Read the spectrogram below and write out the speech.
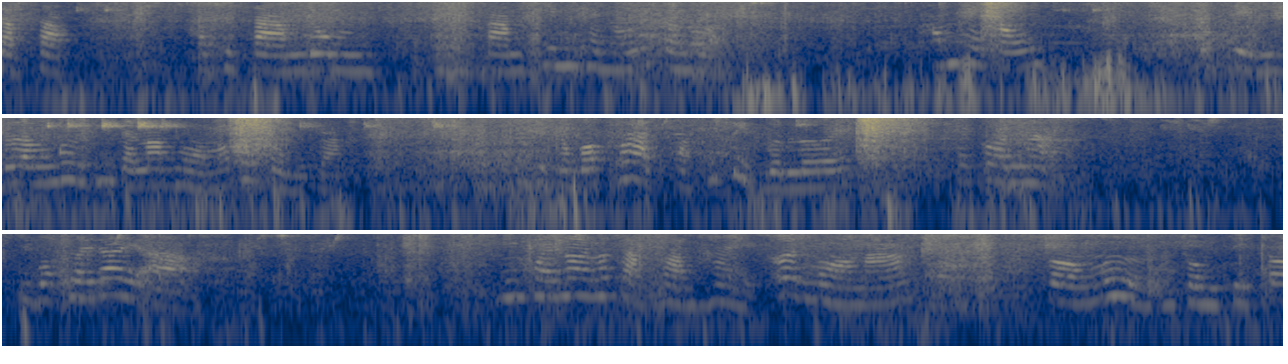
จับสับเขาติดตามดมตามทิมให้เขาตลอดทำให้เขา เห็นเรื่องมือที่จะรับหมอมาผสมจ้ะติดกับบอพลาดค่ะที่ติดหมดเลยแต่ก่อนน่ะที่บอเคยได้อะ มีควายน้ ฝันให้ เอิ้นหมอนะสองมือสมติดต่อ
